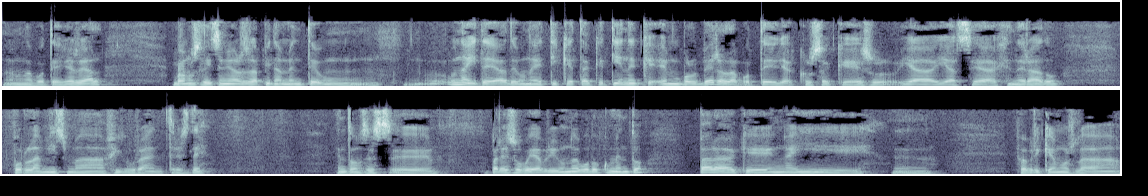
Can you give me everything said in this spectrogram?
una botella real. Vamos a diseñar rápidamente una idea de una etiqueta que tiene que envolver a la botella, cosa que eso ya, ya se ha generado por la misma figura en 3D. Entonces, eh, para eso voy a abrir un nuevo documento para que en ahí eh, fabriquemos la,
